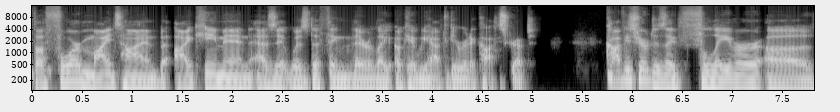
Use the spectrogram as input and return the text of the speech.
before my time, but I came in as it was the thing they're like, okay, we have to get rid of CoffeeScript. CoffeeScript is a flavor of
